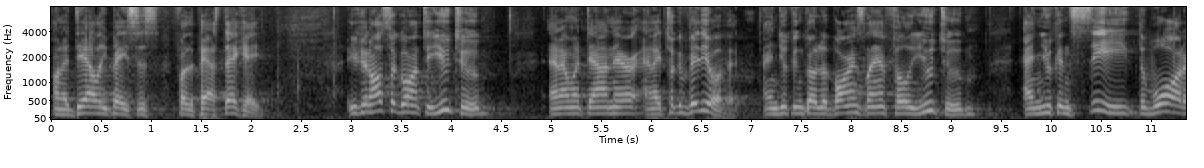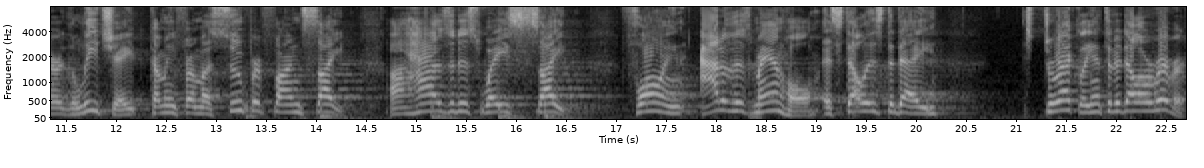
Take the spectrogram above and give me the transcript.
on a daily basis for the past decade. You can also go onto YouTube, and I went down there and I took a video of it. And you can go to Barnes Landfill YouTube, and you can see the water, the leachate, coming from a Superfund site, a hazardous waste site, flowing out of this manhole, it still is today, directly into the Delaware River.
